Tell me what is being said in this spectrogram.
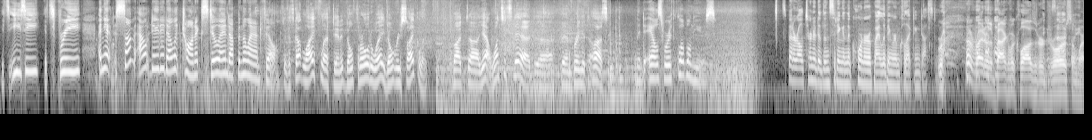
It's easy, it's free, and yet some outdated electronics still end up in the landfill. So if it's got life left in it, don't throw it away, don't recycle it. But uh, yeah, once it's dead, uh, then bring it to us. Linda Aylesworth, Global News. It's a better alternative than sitting in the corner of my living room collecting dust. Right. right, or the back of a closet or drawer somewhere.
